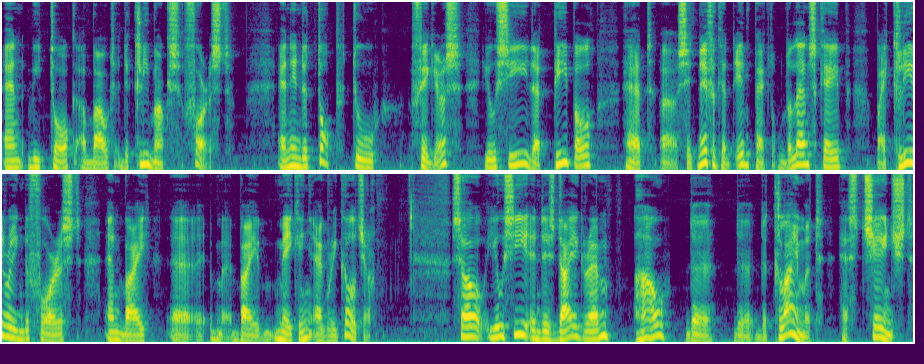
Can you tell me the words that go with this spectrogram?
And we talk about the climax forest. And in the top two figures, you see that people had a significant impact on the landscape by clearing the forest and by, uh, by making agriculture. So you see in this diagram how the, the, the climate has changed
